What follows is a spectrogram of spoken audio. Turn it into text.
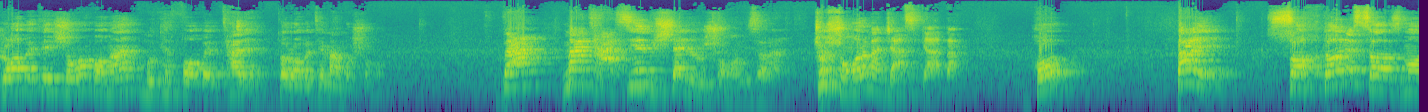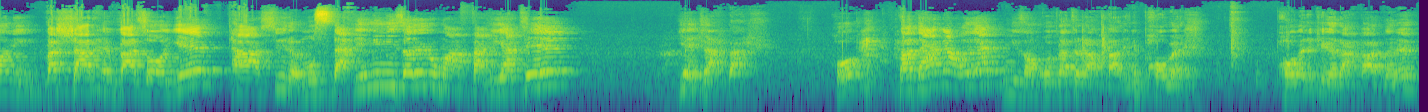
رابطه شما با من متفاوت تره تا رابطه من با شما. و من تاثیر بیشتری رو شما می‌ذارم. چون شما رو من جذب کردم. خب؟ بله ساختار سازمانی و شرح وظایف تاثیر مستقیمی می‌ذاره رو موفقیت یک رهبر. خب؟ و در نهایت میزان قدرت رهبر یعنی پاور. پاوری که یه رهبر داره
